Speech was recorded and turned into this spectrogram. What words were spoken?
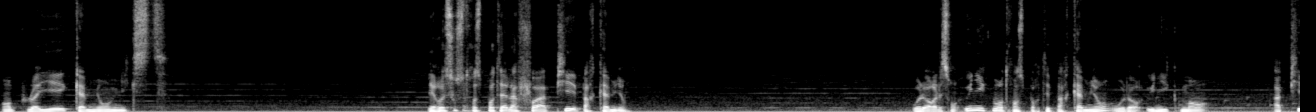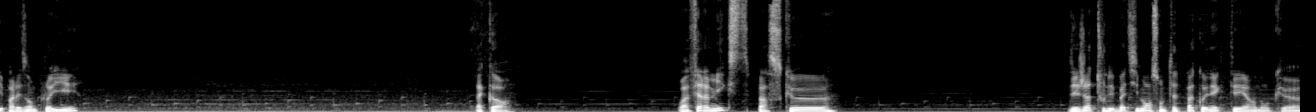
employé, camion mixte. Les ressources sont transportées à la fois à pied et par camion. Ou alors elles sont uniquement transportées par camion, ou alors uniquement à pied par les employés. D'accord. On va faire mixte parce que... Déjà, tous les bâtiments sont peut-être pas connectés, hein, donc... Euh,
